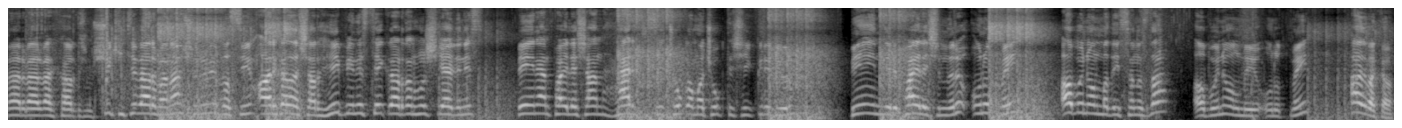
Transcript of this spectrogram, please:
Ver ver ver kardeşim. Şu kiti ver bana. Şunu bir basayım. Arkadaşlar hepiniz tekrardan hoş geldiniz. Beğenen paylaşan herkese çok ama çok teşekkür ediyorum. Beğenileri paylaşımları unutmayın. Abone olmadıysanız da abone olmayı unutmayın. Hadi bakalım.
